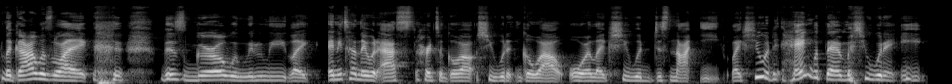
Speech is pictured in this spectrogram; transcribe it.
the guy was like, this girl would literally like anytime they would ask her to go out, she wouldn't go out, or like she would just not eat. Like she would hang with them, but she wouldn't eat.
